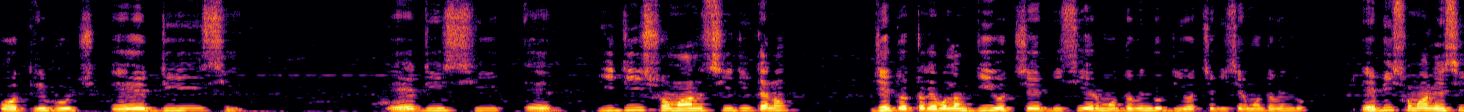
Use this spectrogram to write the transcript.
ও ত্রিভুজ এ সি এডিসি এর ইডি সমান সিডি কেন? যেহেতু একটু আগে বললাম ডি হচ্ছে বিসি এর মধ্যবিন্দু ডি হচ্ছে বিসি এর মধ্যবিন্দু। এবি সমান এসি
